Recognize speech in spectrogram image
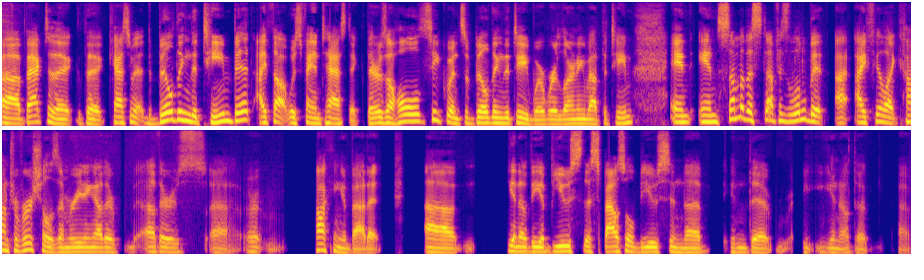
Uh, back to the the cast, the building the team bit. I thought was fantastic. There's a whole sequence of building the team where we're learning about the team, and and some of the stuff is a little bit. I, I feel like controversial as I'm reading other others uh, talking about it. Uh, you know, the abuse, the spousal abuse in the in the you know the i-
